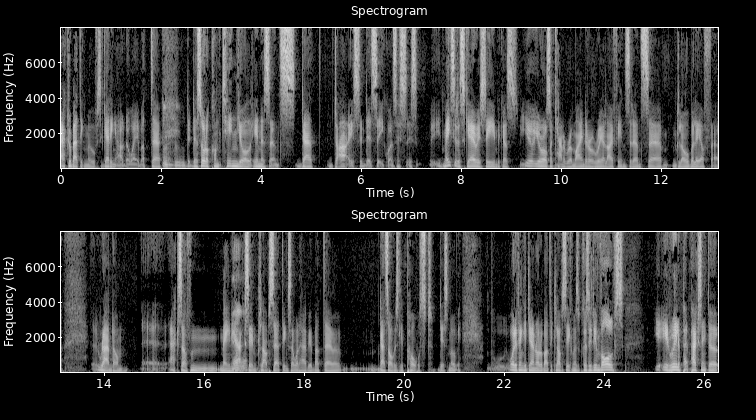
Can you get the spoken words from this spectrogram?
acrobatic moves, getting out of the way. But uh, mm-hmm. the, the, sort of continual innocence that dies in this sequence is, is, it makes it a scary scene because you, you're also kind of reminded of real life incidents uh, globally of uh, random uh, acts of maniacs yeah, yeah. in club settings or what have you. But uh, that's obviously post this movie. What do you think in general about the club sequence? Because it involves it really packs into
